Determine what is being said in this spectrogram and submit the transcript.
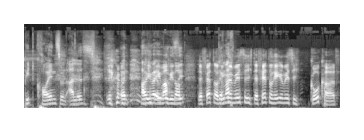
Bitcoins und alles. Und habe ich mal Der irgendwo macht doch- gesehen. Der fährt doch Der macht- regelmäßig, der fährt doch regelmäßig Go-Kart.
